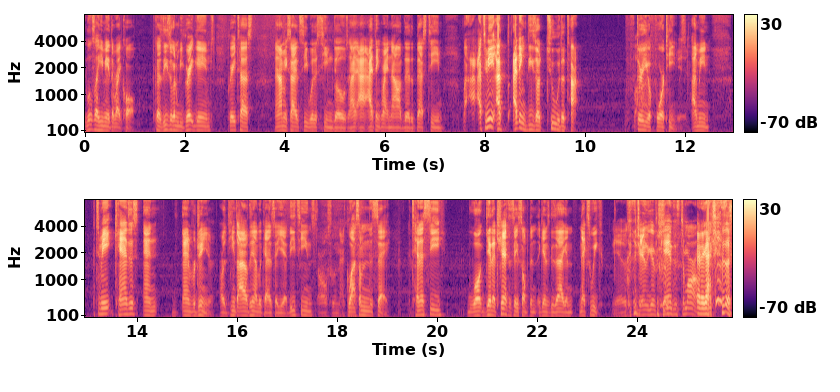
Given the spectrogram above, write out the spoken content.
It looks like he made the right call because these are going to be great games, great tests, and I'm excited to see where this team goes. I I, I think right now they're the best team. But I, to me, I I think these are two of the top three or four teams. I mean, to me, Kansas and and Virginia are the teams I think I look at and say, yeah, these teams Are also in that. will have something to say. Tennessee will get a chance to say something against Gonzaga next week. Yeah, look at Jalen against Kansas tomorrow. And they got Kansas,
